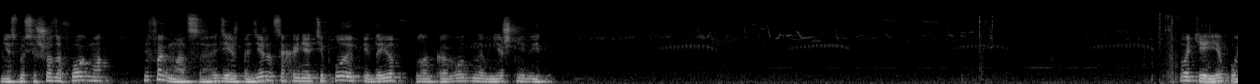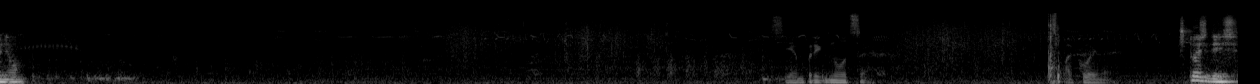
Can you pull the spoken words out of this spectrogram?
Не, в смысле, что за форма? Информация. Одежда. Одежда сохраняет тепло и придает благородный внешний вид. Окей, я понял. Всем пригнуться. Спокойно. Что здесь?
